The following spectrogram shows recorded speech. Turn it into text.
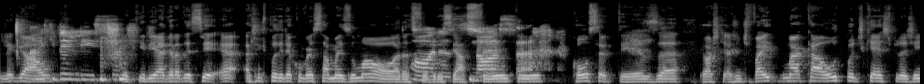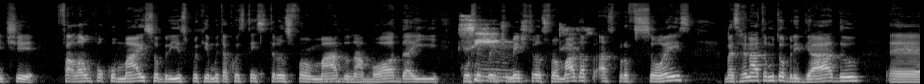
Legal. Ai, que delícia. Eu queria agradecer. É, a gente poderia conversar mais uma hora sobre Horas. esse assunto, Nossa. com certeza. Eu acho que a gente vai marcar outro podcast para a gente falar um pouco mais sobre isso, porque muita coisa tem se transformado na moda e, consequentemente, Sim. transformado as profissões. Mas, Renata, muito obrigado. É,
